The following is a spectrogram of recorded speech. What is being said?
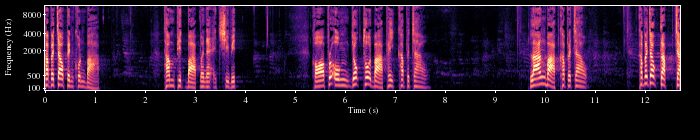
ข้าพเจ้าเป็นคนบาปทำผิดบาปมาในชีวิต ขอพระองค์ยกโทษบาปให้ข้าพเจ้า ล้างบาปข้าพเจ้า ข้าพเจ้ากลับใจ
